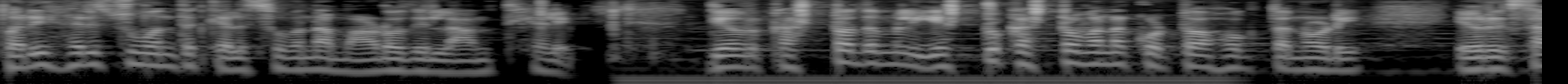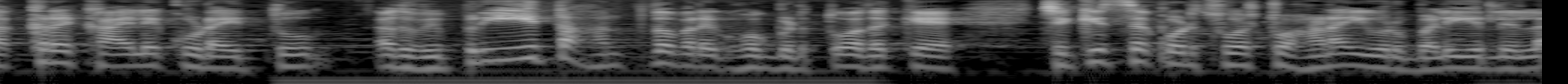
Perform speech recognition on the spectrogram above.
ಪರಿಹರಿಸುವಂತ ಕೆಲಸವನ್ನ ಮಾಡೋದಿಲ್ಲ ಅಂತ ಹೇಳಿ. ದೇವ್ರ ಕಷ್ಟದ ಮೇಲೆ ಎಷ್ಟು ಕಷ್ಟವನ್ನ ಕೊಟ್ಟು ಹೋಗ್ತಾ ನೋಡಿ. ಇವ್ರಿಗೆ ಸಕ್ಕರೆ ಕಾಯಿಲೆ ಕೂಡ ಇತ್ತು. ಅದು ವಿಪರೀತ ಹಂತದವರೆಗೆ ಹೋಗ್ಬಿಡ್ತು. ಅದಕ್ಕೆ ಚಿಕಿತ್ಸೆ ಕೊಡಿಸುವಷ್ಟು ಹಣ ಇವರು ಬಳಿ ಇರಲಿಲ್ಲ.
